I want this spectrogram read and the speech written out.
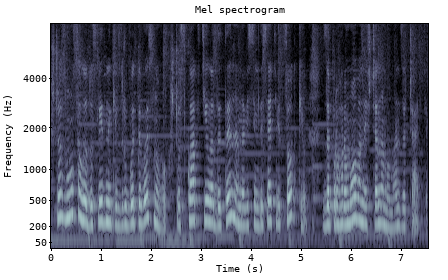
що змусило дослідників зробити висновок, що склад тіла дитини на 80% запрограмований ще на момент зачаття.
